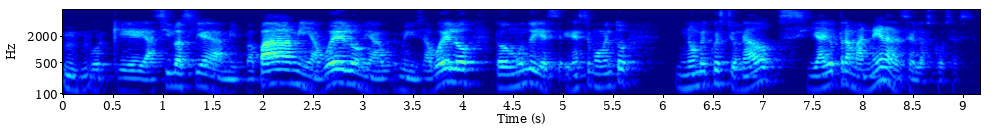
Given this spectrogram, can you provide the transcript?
Uh -huh. Porque así lo hacía mi papá, mi abuelo, mi, mi bisabuelo, todo el mundo. Y es, en este momento no me he cuestionado si hay otra manera de hacer las cosas.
